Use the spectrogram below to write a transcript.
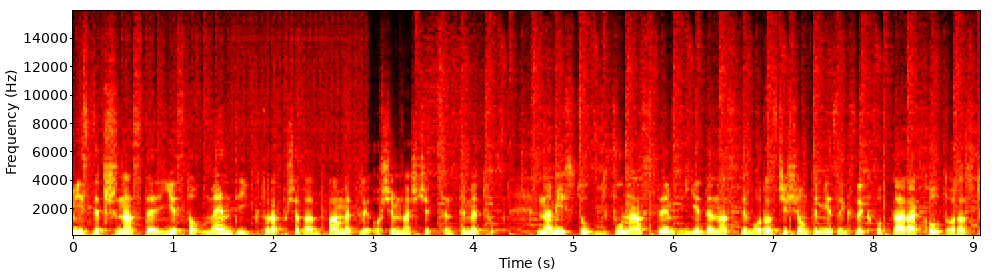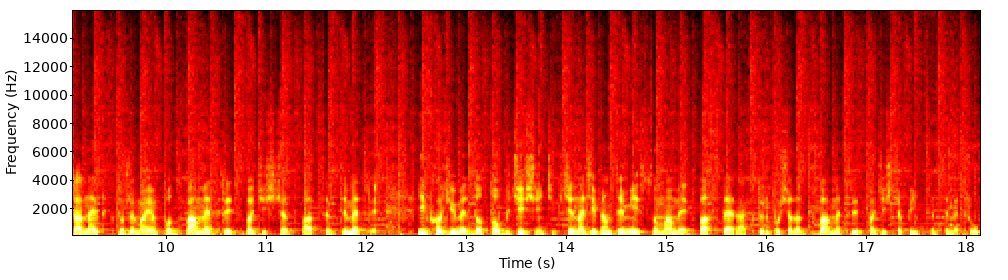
Miejsce 13 jest to Mandy, która posiada 2,18 cm. Na miejscu 12, 11 oraz 10 jest egzekwo Tara, Colt oraz Janet, którzy mają po 2,22 cm. I wchodzimy do top 10, gdzie na 9 miejscu mamy Bastera, który posiada 2,25 cm.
